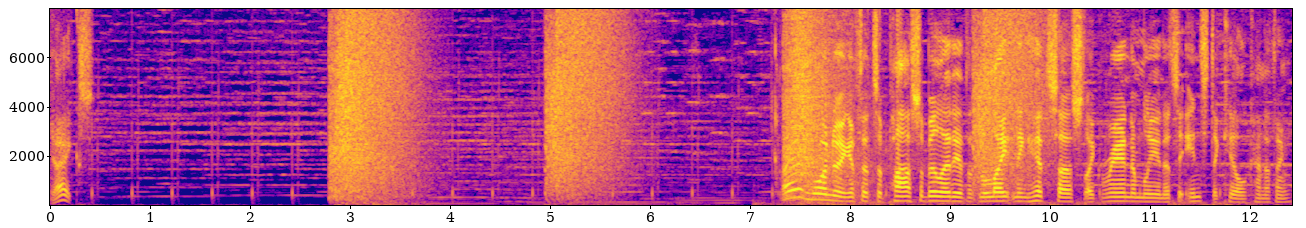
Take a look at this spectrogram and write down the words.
Yikes. I'm wondering if it's a possibility that the lightning hits us, like, randomly and it's an insta-kill kind of thing.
